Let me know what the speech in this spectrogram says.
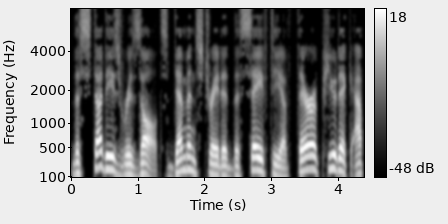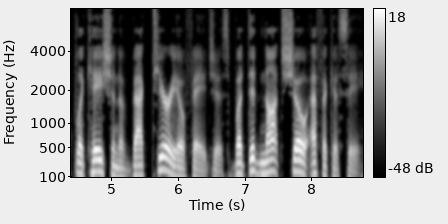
The study's results demonstrated the safety of therapeutic application of bacteriophages but did not show efficacy.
